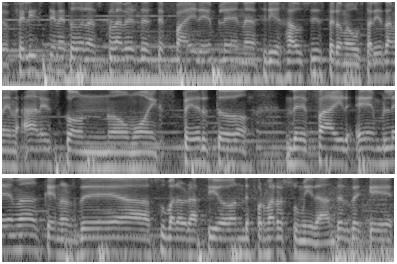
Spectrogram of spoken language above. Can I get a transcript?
Eh, Félix tiene todas las claves de este Fire Emblem Three Houses, pero me gustaría también Alex, como experto de Fire Emblem, que nos dé ah, su valoración de forma resumida, antes de que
